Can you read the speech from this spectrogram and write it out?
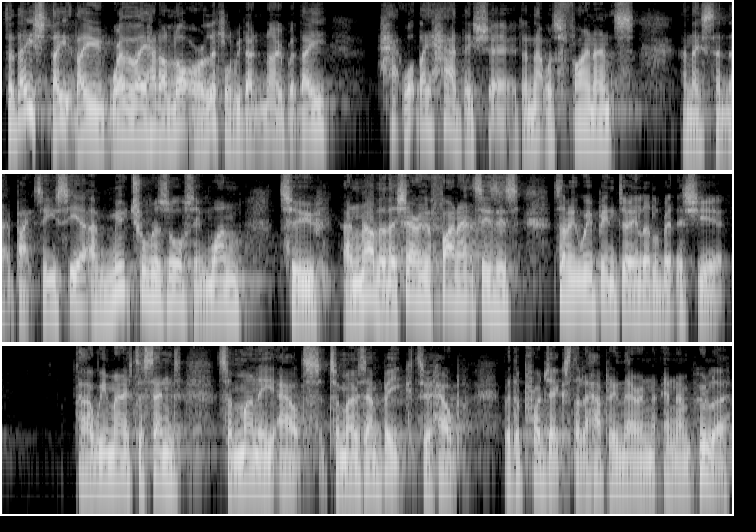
So they, they, they, whether they had a lot or a little, we don't know, but they what they had, they shared, and that was finance and they sent that back. So you see a, a mutual resourcing, one to another. The sharing of finances is something we've been doing a little bit this year. Uh, we managed to send some money out to Mozambique to help with the projects that are happening there in, in Nampula.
